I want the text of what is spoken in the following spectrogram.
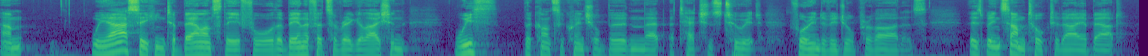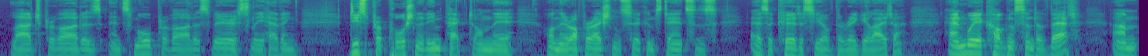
Um, we are seeking to balance, therefore, the benefits of regulation with the consequential burden that attaches to it for individual providers. There's been some talk today about large providers and small providers variously having disproportionate impact on their on their operational circumstances as a courtesy of the regulator, and we're cognizant of that. Um,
